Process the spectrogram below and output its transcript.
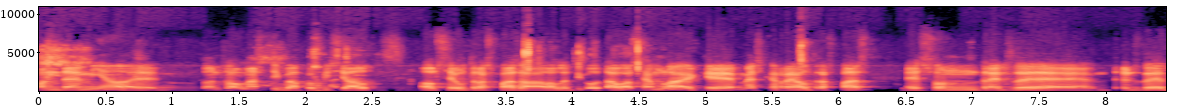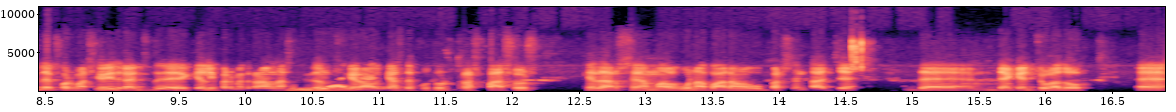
pandèmia eh, doncs el Nàstic va oficial el seu traspàs a l'Atlético Ottawa. Sembla que més que real traspàs eh, són drets de, drets de, de formació i drets de, que li permetran al Nàstic, doncs, que en el cas de futurs traspassos, quedar-se amb alguna part, amb algun percentatge d'aquest jugador. Eh,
